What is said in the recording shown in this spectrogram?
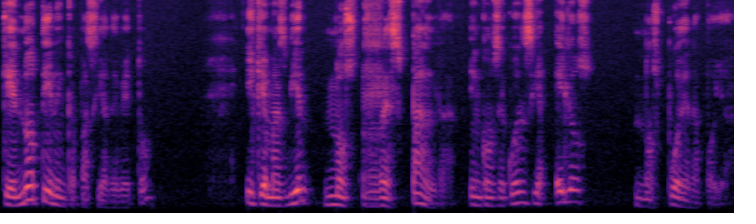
que no tienen capacidad de veto y que más bien nos respaldan. En consecuencia, ellos nos pueden apoyar.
